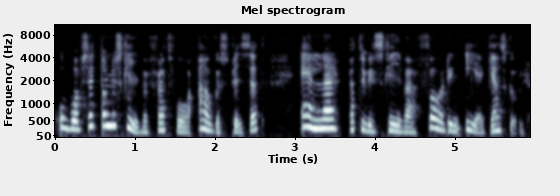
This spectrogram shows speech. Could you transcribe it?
Oavsett om du skriver för att få Augustpriset eller för att du vill skriva för din egen skull.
